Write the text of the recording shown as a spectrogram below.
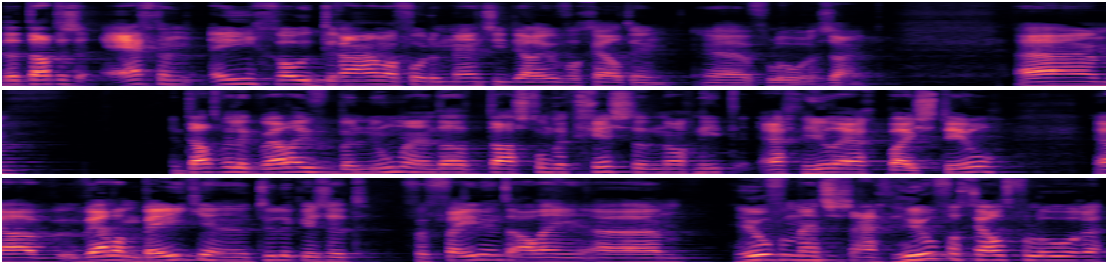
Dat, dat is echt een één groot drama voor de mensen die daar heel veel geld in uh, verloren zijn. Um, dat wil ik wel even benoemen en dat, daar stond ik gisteren nog niet echt heel erg bij stil. Ja, wel een beetje. En natuurlijk is het vervelend, alleen um, heel veel mensen zijn echt heel veel geld verloren.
